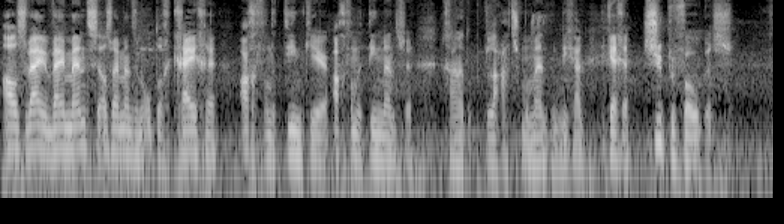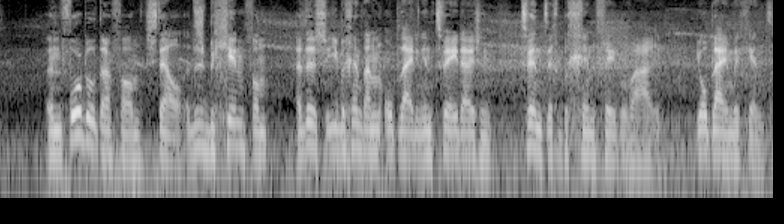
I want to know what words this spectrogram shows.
als wij, wij mensen, als wij mensen een opdracht krijgen, 8 van de 10 keer, 8 van de 10 mensen gaan het op het laatste moment doen. Die, gaan, die krijgen super focus. Een voorbeeld daarvan, stel, het is het begin van, het is, je begint aan een opleiding in 2020, begin februari. Je opleiding begint.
